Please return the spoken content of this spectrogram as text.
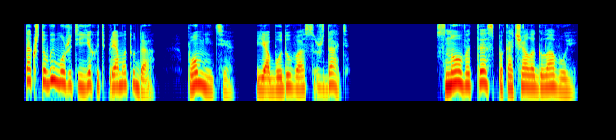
так что вы можете ехать прямо туда. Помните, я буду вас ждать». Снова Тесс покачала головой.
